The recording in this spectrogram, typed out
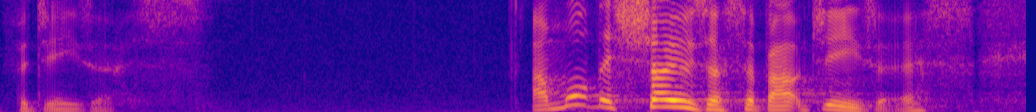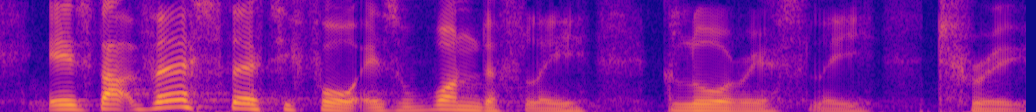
for Jesus. And what this shows us about Jesus is that verse 34 is wonderfully, gloriously true.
